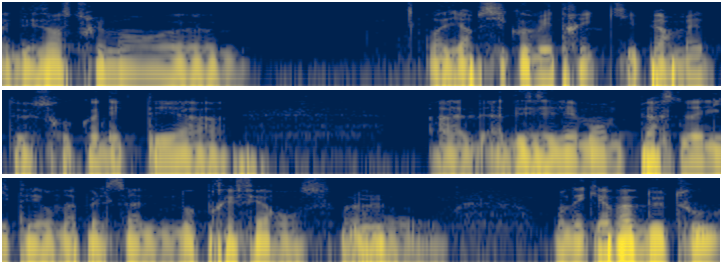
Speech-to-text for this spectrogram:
à des instruments, on va dire psychométriques, qui permettent de se reconnecter à, à, à des éléments de personnalité. On appelle ça nos préférences. Voilà, Mm. on, on est capable de tout,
